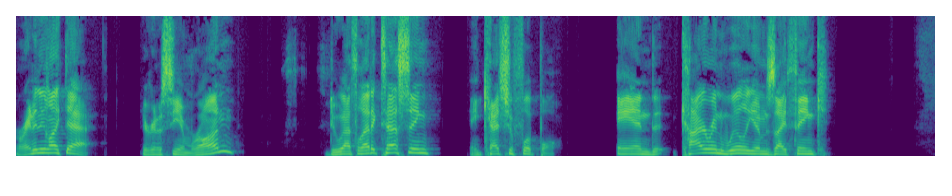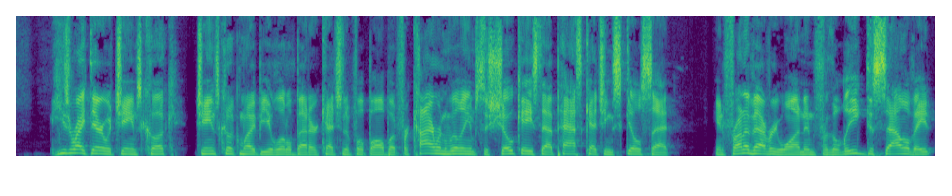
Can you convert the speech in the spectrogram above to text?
or anything like that. You're going to see him run, do athletic testing, and catch a football. And Kyren Williams, I think he's right there with James Cook. James Cook might be a little better catching the football, but for Kyren Williams to showcase that pass catching skill set in front of everyone and for the league to salivate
